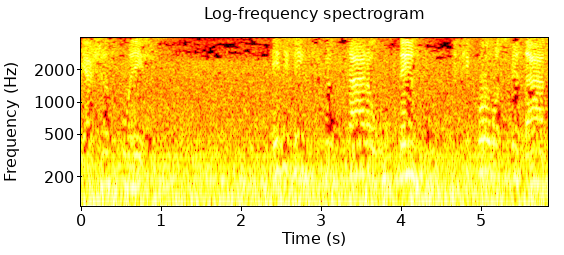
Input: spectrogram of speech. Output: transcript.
viajando com ele, ele veio descansar algum tempo e ficou hospedado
